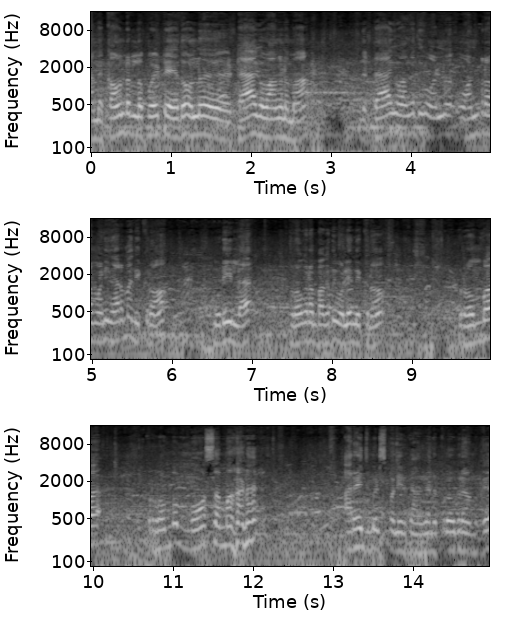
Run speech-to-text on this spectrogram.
அந்த கவுண்டரில் போயிட்டு ஏதோ ஒன்று டேக் வாங்கணுமா? இந்த டேக் வாங்குறதுக்கு ஒன்று ஒன்றரை மணி நேரமாக நிற்கிறோம் முடியல. ப்ரோக்ராம் பார்க்கறதுக்கு வெளியே நிற்கிறோம் ரொம்ப ரொம்ப மோசமான அரேஞ்ச்மெண்ட்ஸ் பண்ணியிருக்காங்க இந்த ப்ரோக்ராமுக்கு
